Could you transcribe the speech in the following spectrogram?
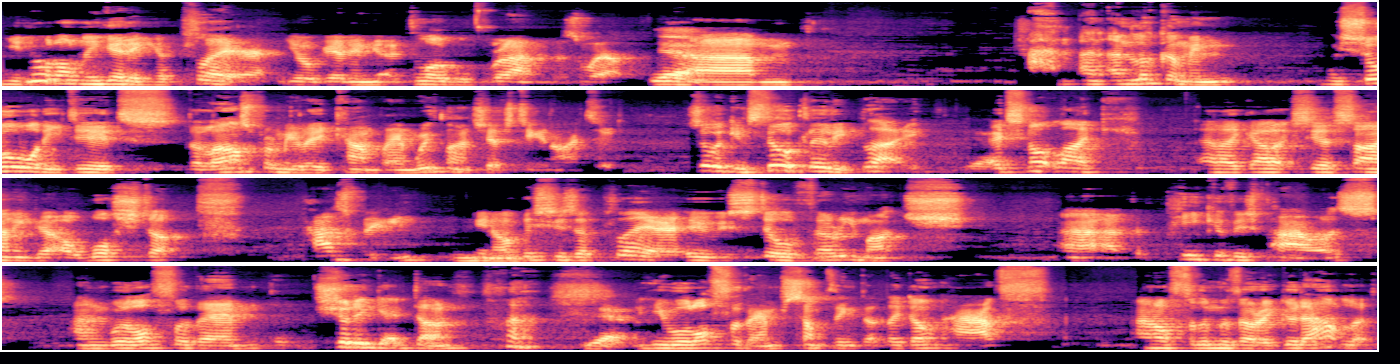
You're not only getting a player, you're getting a global brand as well. Yeah. Um, and, and look, I mean, we saw what he did the last Premier League campaign with Manchester United, so he can still clearly play. Yeah. It's not like LA Galaxy are signing a washed up has been. You know, this is a player who is still very much uh, at the peak of his powers and will offer them, should it get done, yeah. he will offer them something that they don't have and offer them a very good outlet.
